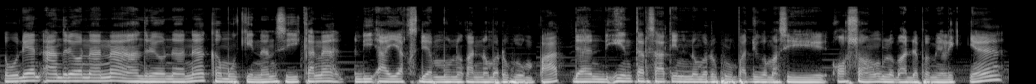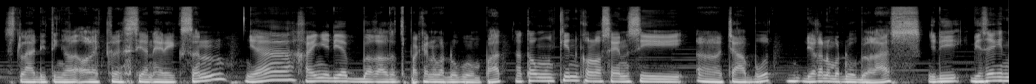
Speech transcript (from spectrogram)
Kemudian Andre Onana, Andre Onana kemungkinan sih karena di Ajax dia menggunakan nomor 24 dan di Inter saat ini nomor 24 juga masih kosong, belum ada pemiliknya. Setelah ditinggal oleh Christian Eriksen, ya kayaknya dia bakal tetap pakai nomor 24 atau mungkin kalau Sensi uh, cabut, dia kan nomor 12. Jadi biasanya kan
